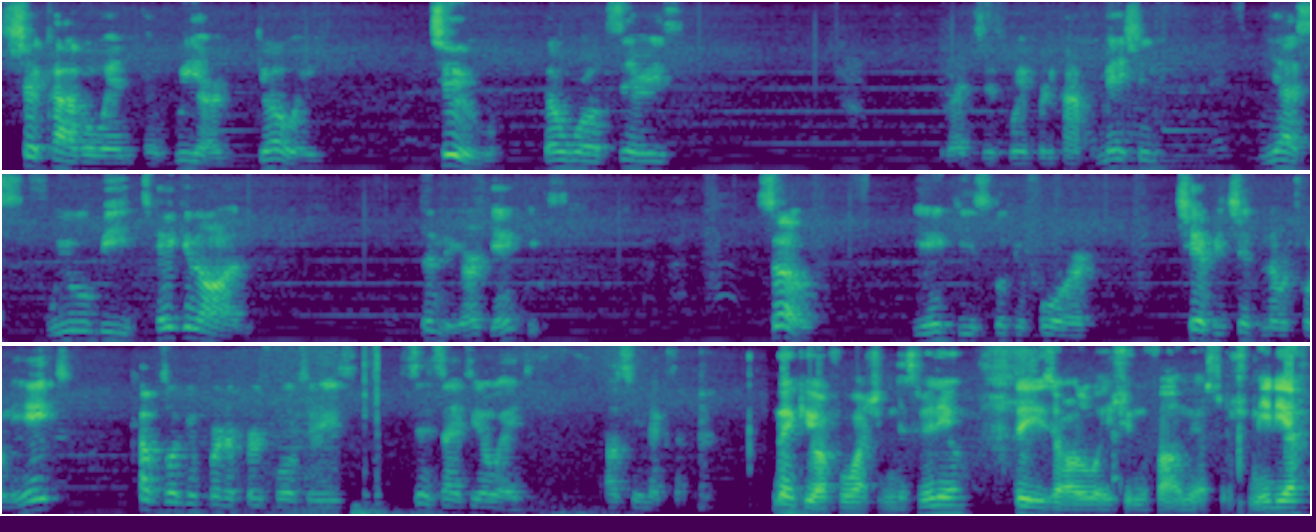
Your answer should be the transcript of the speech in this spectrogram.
Chicago win, and we are going to the World Series. Let's just wait for the confirmation. Yes, we will be taking on the New York Yankees. So, Yankees looking for championship number 28. Cubs looking for their first World Series since 1908. I'll see you next time. Thank you all for watching this video. These are all the ways you can follow me on social media.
